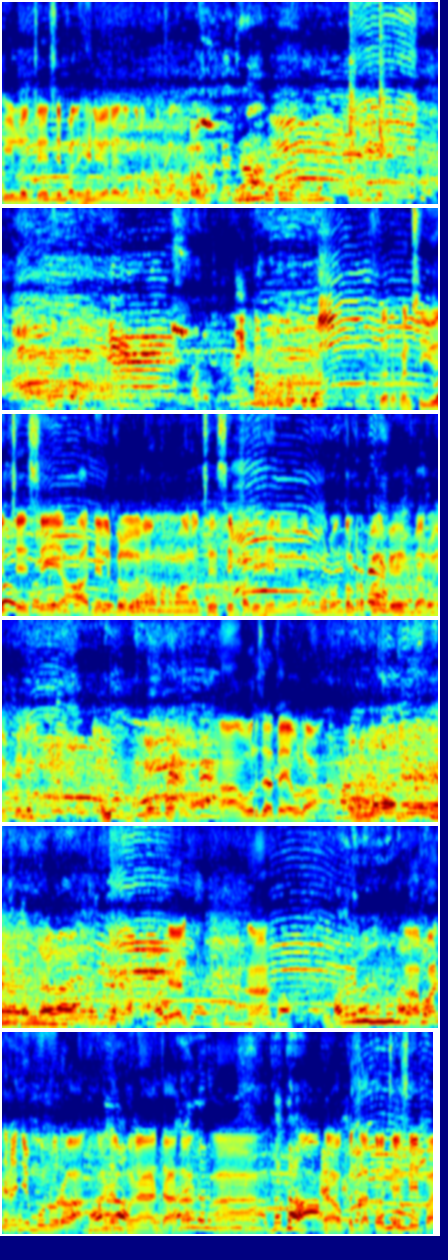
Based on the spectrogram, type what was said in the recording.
వీళ్ళు వచ్చేసి పదిహేను వేల ఐదు వందలు పడతారు పిల్లలు. సరే ఫ్రెండ్స్ ఇవి వచ్చేసి ఆరు నెలల పిల్లలు మన మామూలు వచ్చేసి పదిహేను వేల మూడు వందల రూపాయలకి బేరం అయిపోయినాయి ఆ, ఊరు జాత ఎవలా ఏల్? ఆ? ఆ, పది నుంచి మున్నూరు ఒక జత వచ్చేసి ప-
